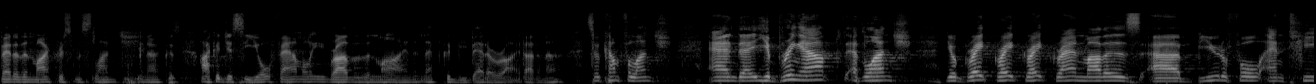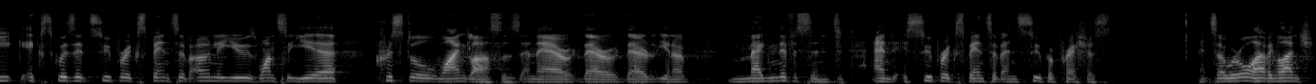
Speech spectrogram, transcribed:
better than my Christmas lunch, you know, because I could just see your family rather than mine, and that could be better, right? I don't know. So come for lunch, and uh, you bring out at lunch your great great great grandmother's uh, beautiful, antique, exquisite, super expensive, only used once a year crystal wine glasses, and they're they're they're you know magnificent and super expensive and super precious. And so we're all having lunch,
